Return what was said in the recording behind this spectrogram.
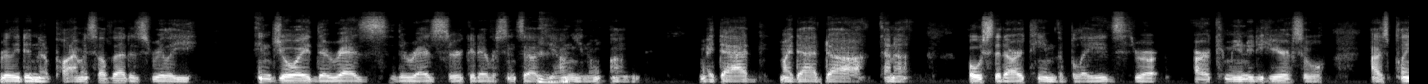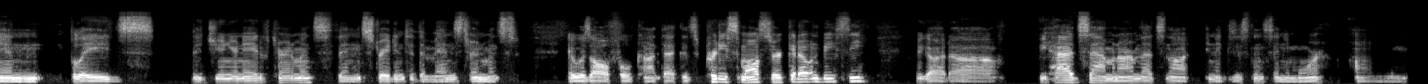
really didn't apply myself. That is really enjoyed the res the res circuit ever since I was mm-hmm. young. You know, um, my dad my dad uh, kind of hosted our team, the Blades, through our, our community here. So I was playing blades, the junior native tournaments, then straight into the men's tournaments. It was all full contact. It's a pretty small circuit out in BC. We got uh we had salmon arm that's not in existence anymore. Um,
